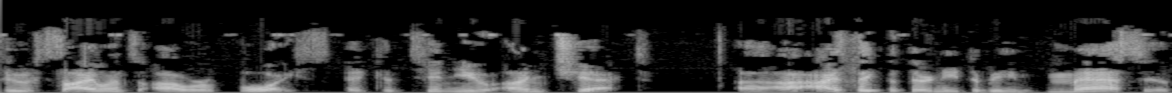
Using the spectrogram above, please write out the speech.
to silence our voice and continue unchecked? Uh, I I think that there need to be massive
